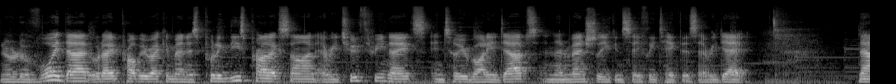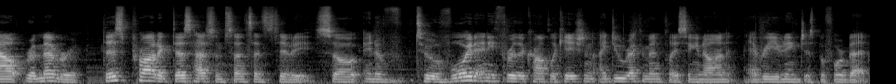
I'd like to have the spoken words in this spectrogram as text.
In order to avoid that, what I'd probably recommend is putting these products on every two to three nights until your body adapts, and then eventually you can safely take this every day. Now, remember, this product does have some sun sensitivity, so to avoid any further complication, I do recommend placing it on every evening just before bed.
